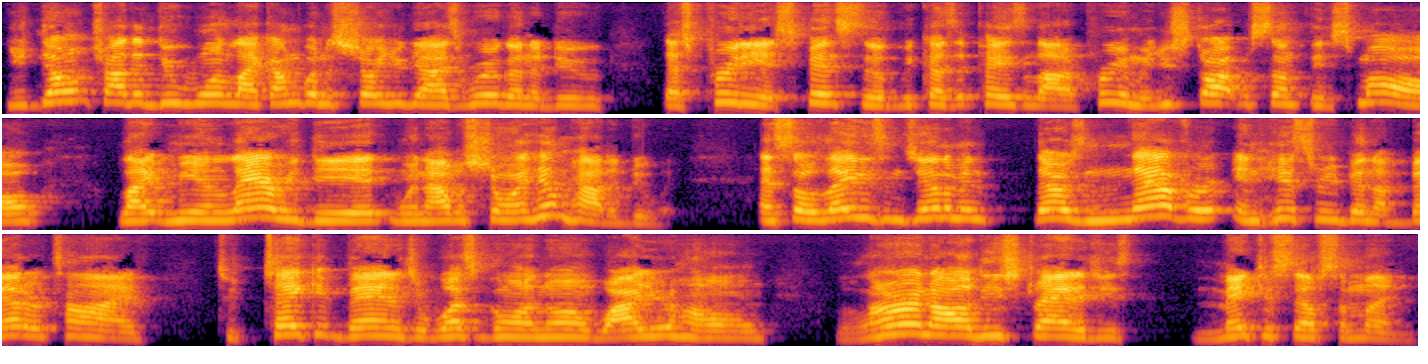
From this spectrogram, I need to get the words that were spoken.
you don't try to do one like I'm going to show you guys we're going to do that's pretty expensive because it pays a lot of premium. You start with something small like me and Larry did when I was showing him how to do it. And so, ladies and gentlemen, there's never in history been a better time to take advantage of what's going on while you're home, learn all these strategies, make yourself some money.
